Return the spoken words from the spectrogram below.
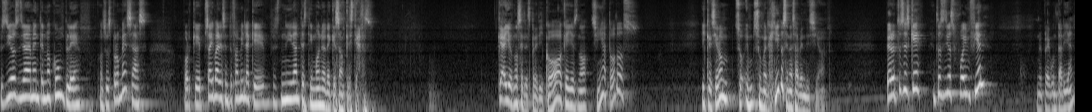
pues, Dios realmente no cumple con sus promesas, porque pues, hay varios en tu familia que pues, ni dan testimonio de que son cristianos. Que a ellos no se les predicó, que ellos no. Sí, a todos. Y crecieron sumergidos en esa bendición. Pero entonces, ¿qué? ¿Entonces Dios fue infiel? Me preguntarían.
